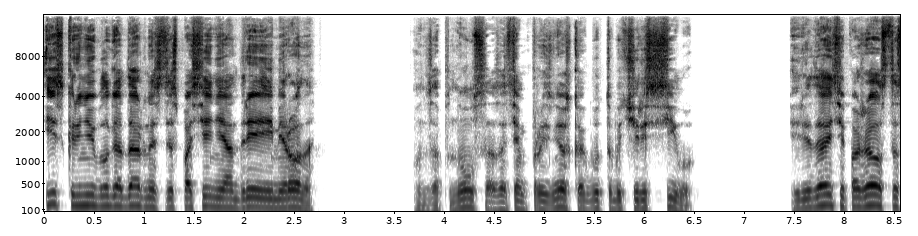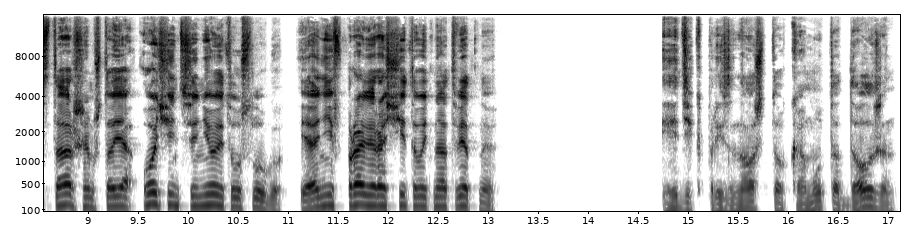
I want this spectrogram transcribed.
искреннюю благодарность за спасение Андрея и Мирона». Он запнулся, а затем произнес как будто бы через силу. «Передайте, пожалуйста, старшим, что я очень ценю эту услугу, и они вправе рассчитывать на ответную». Эдик признал, что кому-то должен.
